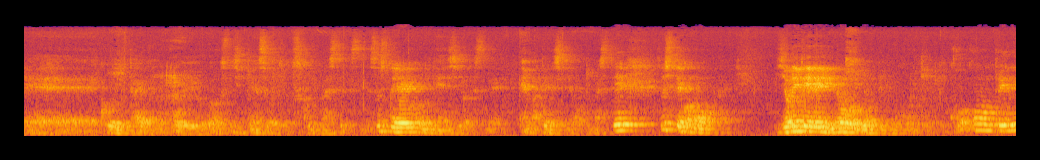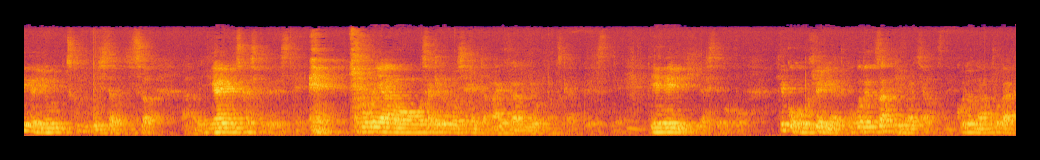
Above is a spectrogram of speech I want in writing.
えーこういうタイプのこういう実験装置を作りましてですねそしてここに電子をですね、まあ、電子に置きましてそしてこの非常に低レベルのイオンビームをここにこの低レベルのイオンビームを作ること自体は実はあの意外に難しくてですね ここにあの先ほど申し上げたマイクラのようなのを使ってですね低レベルで引き出してここ結構ここ距離があってここでざっと広がっちゃうんですね。これをなんとか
